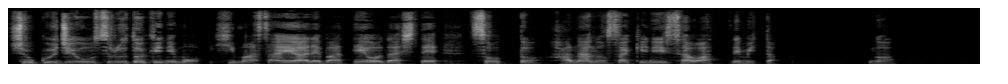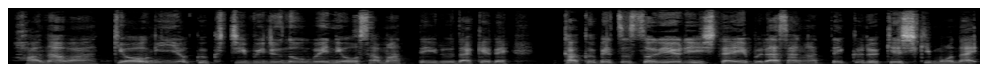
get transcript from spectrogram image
食事をする時にも暇さえあれば手を出してそっと鼻の先に触ってみた。が、鼻は行儀よく唇の上に収まっているだけで、格別それより下へぶら下がってくる景色もない。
